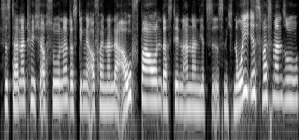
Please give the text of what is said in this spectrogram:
ist es da natürlich auch so, ne, dass Dinge aufeinander aufbauen, dass den anderen jetzt es nicht neu ist, was man so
